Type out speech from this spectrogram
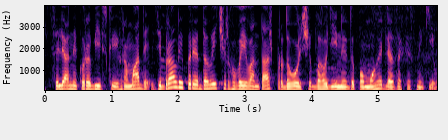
Селяни Коробівської громади зібрали і передали черговий вантаж продовольчої благодійної допомоги для захисників.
